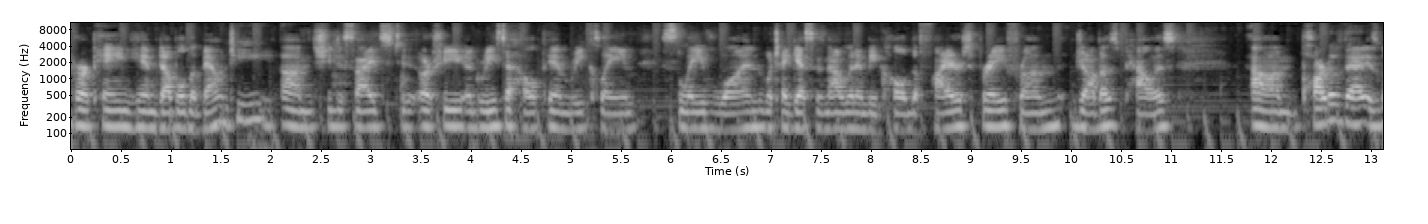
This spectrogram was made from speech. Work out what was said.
her paying him double the bounty. Um, she decides to, or she agrees to help him reclaim Slave One, which I guess is now going to be called the Fire Spray from Jabba's palace. Um, part of that is,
